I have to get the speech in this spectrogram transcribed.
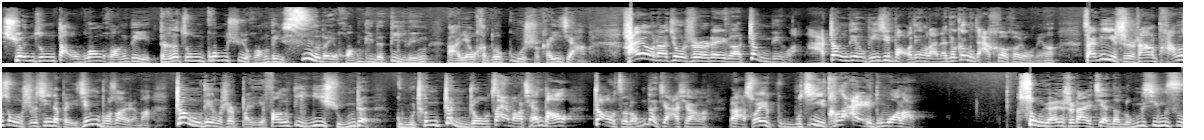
宣宗道光皇帝、德宗光绪皇帝四位皇帝的帝陵啊，也有很多故事可以讲。还有呢，就是这个正定了啊，正定比起保定来，那就更加赫赫有名。在历史上，唐宋时期的北京不算什么，正定是北方第一。雄镇，古称镇州。再往前倒，赵子龙的家乡啊，是吧？所以古迹太多了。宋元时代建的隆兴寺，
